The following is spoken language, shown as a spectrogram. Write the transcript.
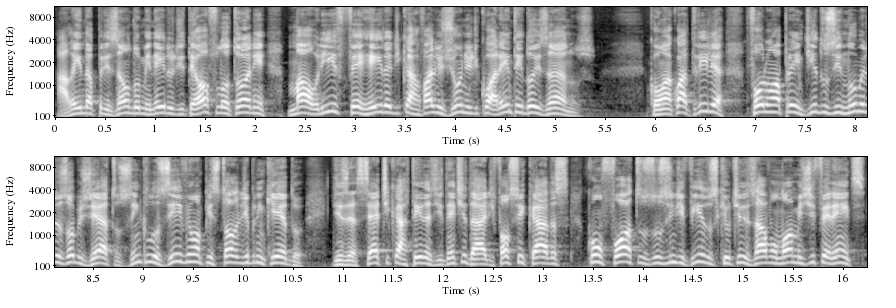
além da prisão do mineiro de Teófilo Otoni, Mauri Ferreira de Carvalho Júnior, de 42 anos. Com a quadrilha, foram apreendidos inúmeros objetos, inclusive uma pistola de brinquedo, 17 carteiras de identidade falsificadas com fotos dos indivíduos que utilizavam nomes diferentes,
